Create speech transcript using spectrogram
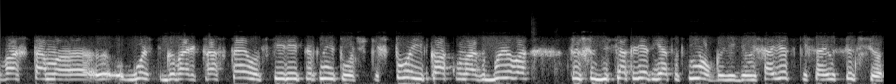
ваш там э, гость говорит, расставила все реперные точки. Что и как у нас было. За 60 лет я тут много видел. И Советский Союз, и все.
